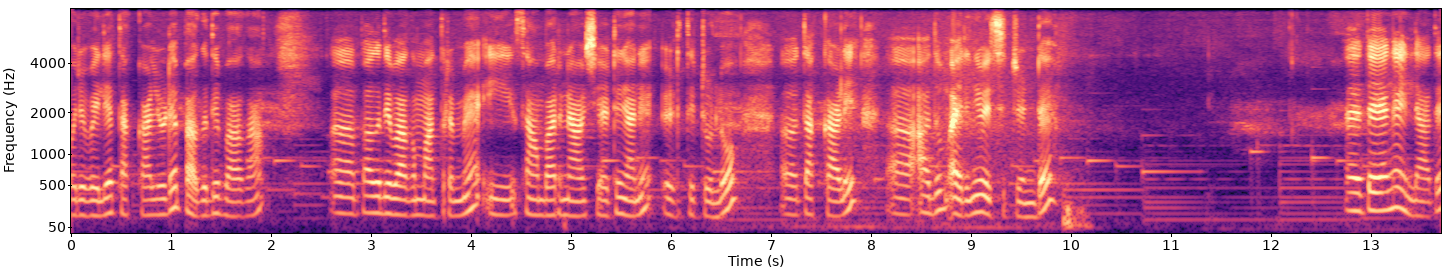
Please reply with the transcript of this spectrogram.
ഒരു വലിയ തക്കാളിയുടെ പകുതി ഭാഗം പകുതി ഭാഗം മാത്രമേ ഈ സാമ്പാറിന് ആവശ്യമായിട്ട് ഞാൻ എടുത്തിട്ടുള്ളൂ. തക്കാളി അതും അരിഞ്ഞു വെച്ചിട്ടുണ്ട്. തേങ്ങ ഇല്ലാതെ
